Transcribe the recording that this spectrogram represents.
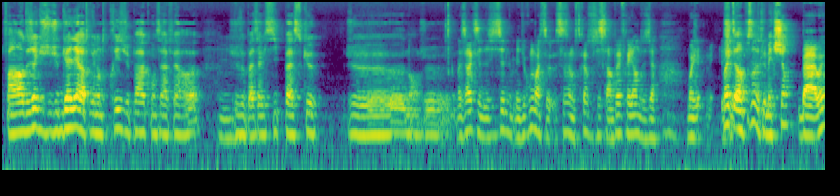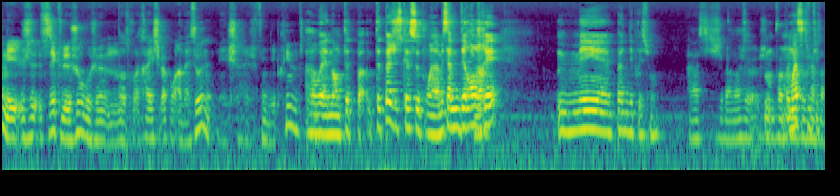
Enfin, déjà que je, je galère à trouver une entreprise, je vais pas commencer à faire. euh, ça. Mm. je veux pas celle-ci parce que. Je. Non, je. Bah, c'est vrai que c'est difficile, mais du coup, moi, ça, ça, ça me stresse aussi. C'est un peu effrayant de se dire. Moi, j'ai- Ouais, t'as l'impression d'être le mec chiant. Bah ouais, mais je, je sais que le jour où je me retrouve à travailler, je sais pas, pour Amazon, mais je, une déprime. Ah ouais, non, peut-être pas, peut-être pas jusqu'à ce point-là. Mais ça me dérangerait. Mais pas une dépression. Ah si, je sais pas, moi, je, je me vois pas Moi, ce qui me fait ça.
